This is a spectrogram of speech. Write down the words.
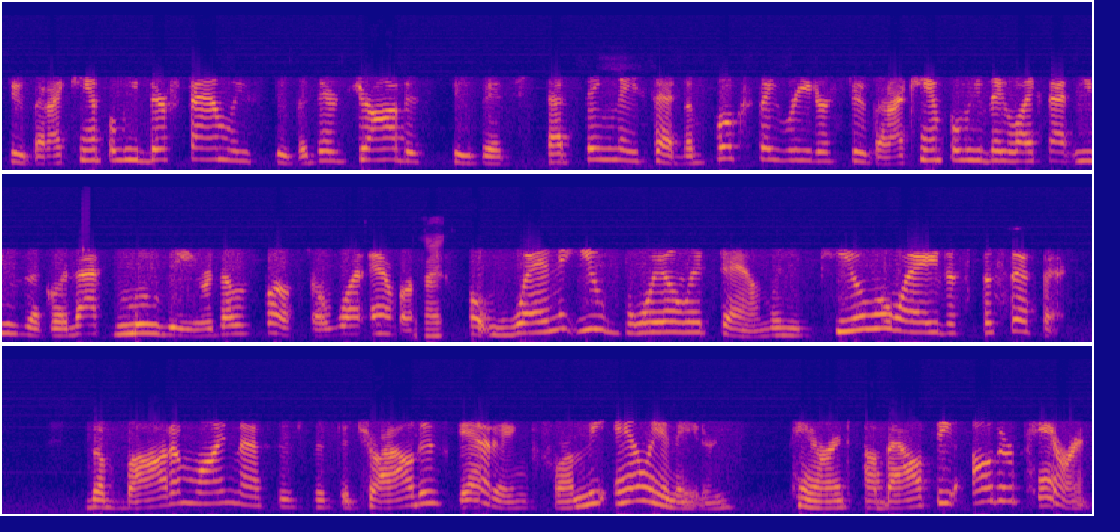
stupid. I can't believe their family's stupid. Their job is stupid. That thing they said, the books they read are stupid. I can't believe they like that music or that movie or those books or whatever. Right. But when you boil it down, when you peel away the specifics, the bottom line message that the child is getting from the alienating parent about the other parent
